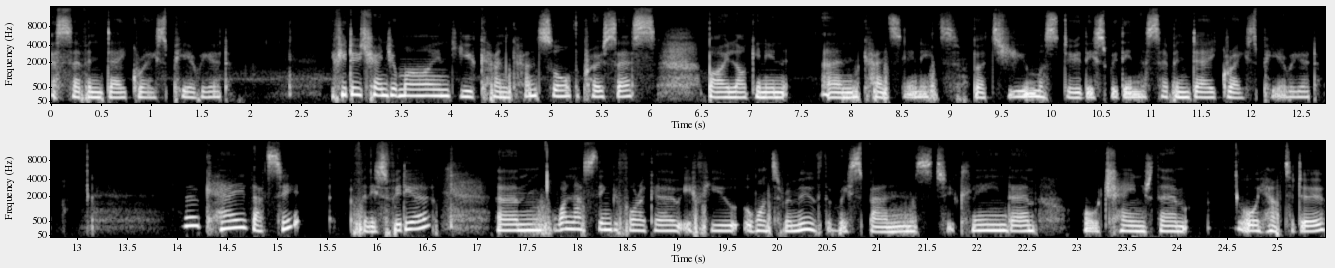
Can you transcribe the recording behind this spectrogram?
a seven day grace period. If you do change your mind, you can cancel the process by logging in and cancelling it, but you must do this within the seven day grace period. Okay, that's it for this video. Um, one last thing before I go if you want to remove the wristbands to clean them or change them all you have to do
